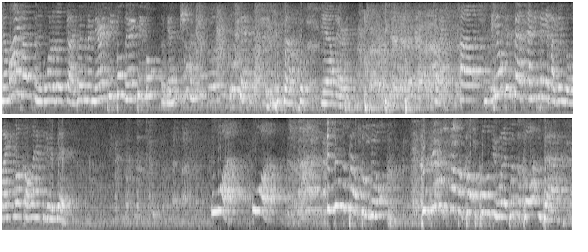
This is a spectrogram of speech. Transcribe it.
Now, my husband is one of those guys. Married people? Married? Okay. Okay. So, yeah, married. All right. Uh, he'll confess anything if I give him the wife look. All I have to do is this. What? What? Is this about the milk? Because there was enough a cup of coffee when I put the carton back.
